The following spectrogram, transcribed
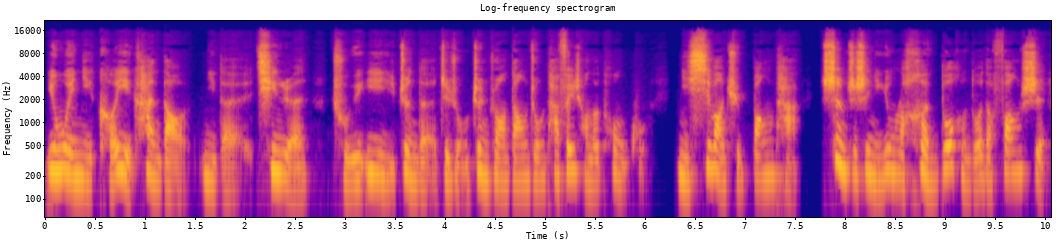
因为你可以看到你的亲人处于抑郁症的这种症状当中，他非常的痛苦。你希望去帮他，甚至是你用了很多很多的方式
